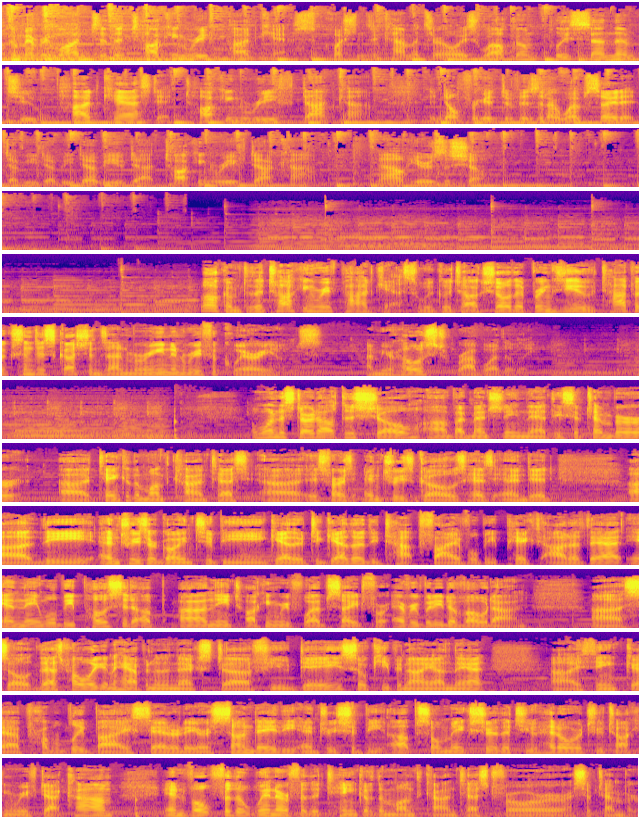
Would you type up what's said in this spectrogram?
Welcome, everyone, to the Talking Reef podcast. Questions and comments are always welcome. Please send them to podcast at talkingreef.com. And don't forget to visit our website at www.talkingreef.com. Now, here's the show. Welcome to the Talking Reef Podcast, a weekly talk show that brings you topics and discussions on marine and reef aquariums. I'm your host, Rob Weatherly. I wanted to start out this show uh, by mentioning that the September uh, Tank of the Month contest, uh, as far as entries goes, has ended. Uh, the entries are going to be gathered together. The top five will be picked out of that, and they will be posted up on the Talking Reef website for everybody to vote on. Uh, so that's probably going to happen in the next uh, few days. So keep an eye on that. Uh, I think uh, probably by Saturday or Sunday the entry should be up. So make sure that you head over to talkingreef.com and vote for the winner for the Tank of the Month contest for September.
